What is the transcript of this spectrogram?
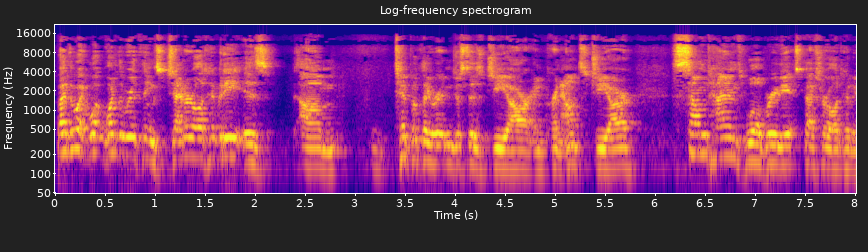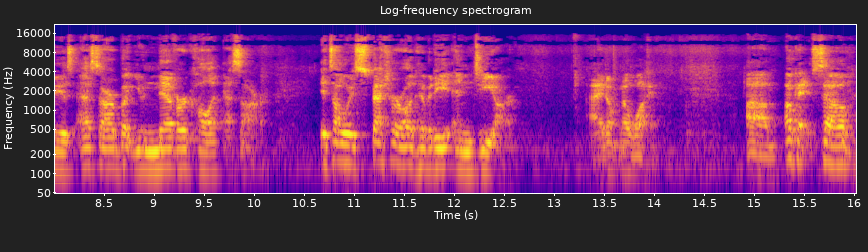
by the way, one of the weird things, general relativity is um, typically written just as GR and pronounced GR. Sometimes we'll abbreviate special relativity as SR, but you never call it SR. It's always special relativity and GR. I don't know why. Um, okay, so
